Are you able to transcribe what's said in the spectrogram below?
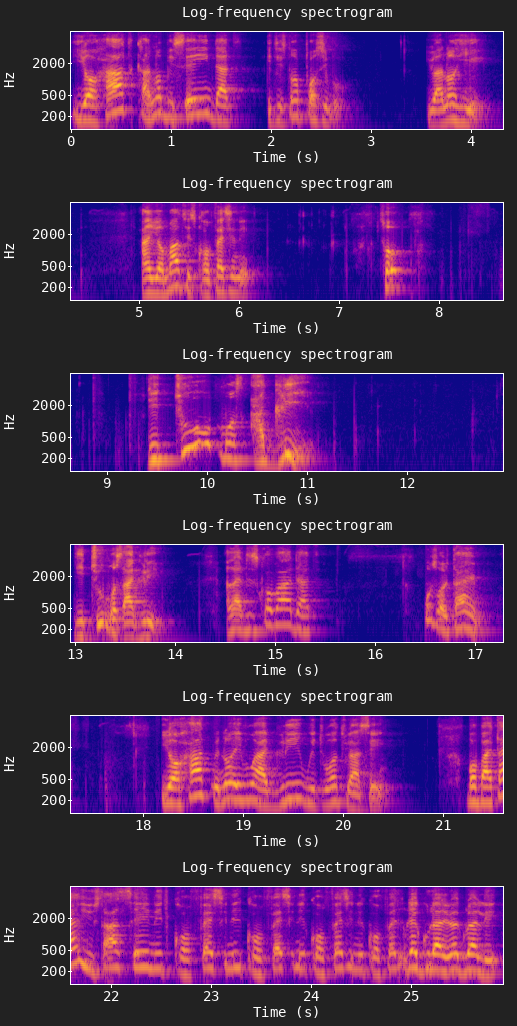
Your heart cannot be saying that it is not possible. You are not here. And your mouth is confessing it. So the two must agree. The two must agree. And I discovered that most of the time, your heart may not even agree with what you are saying. But by the time you start saying it, confessing it, confessing it, confessing it, confessing it regularly, regularly,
